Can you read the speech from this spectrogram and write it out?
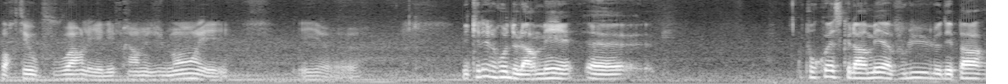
porter au pouvoir les, frères musulmans et. euh, Mais quel est le rôle de l'armée euh, Pourquoi est-ce que l'armée a voulu le départ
